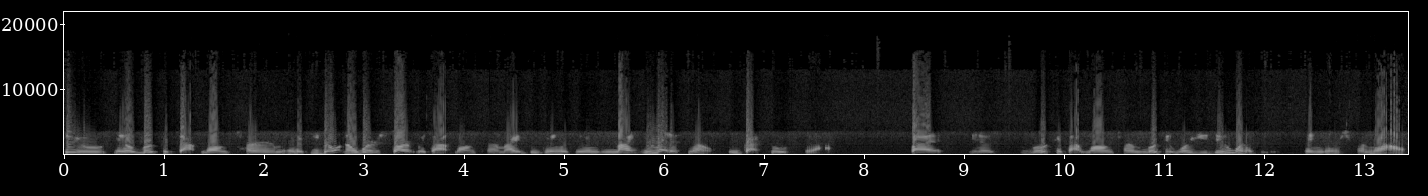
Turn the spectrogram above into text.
to, you know, look at that long term. And if you don't know where to start with that long term, right, beginning with the end in mind, you let us know. We've got tools for that. But, you know, look at that long term. Look at where you do want to be 10 years from now.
